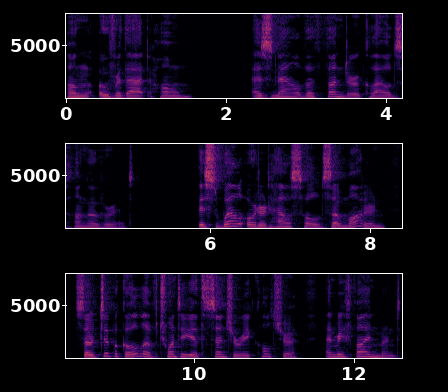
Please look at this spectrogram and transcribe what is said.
hung over that home, as now the thunder clouds hung over it. This well ordered household, so modern, so typical of 20th century culture and refinement,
